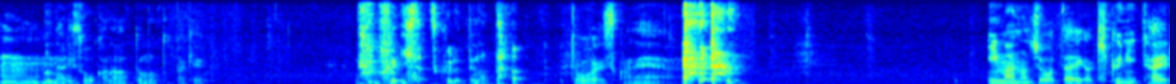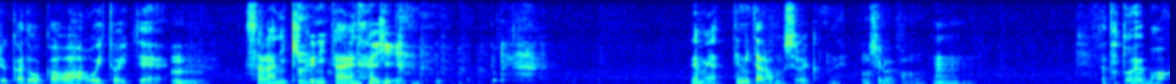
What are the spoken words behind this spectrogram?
うんになりそうかなって思っとったけ、でもいざ作るってなったら。どうですかね。今の状態が聞くに耐えるかどうかは置いといてうん。さらに聞くに耐えないでもやってみたら面白いかもね。面白いかも？うん。例えば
